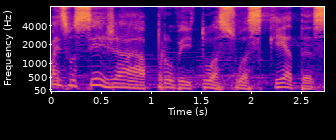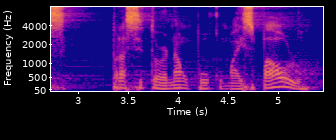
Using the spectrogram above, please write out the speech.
Mas você já aproveitou as suas quedas para se tornar um pouco mais Paulo?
